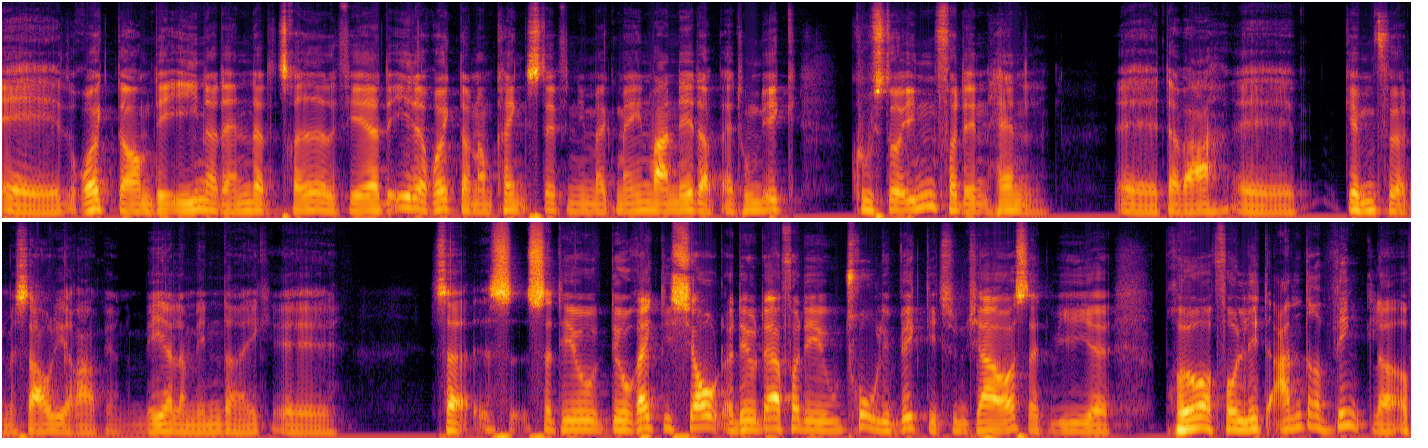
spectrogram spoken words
Øh, rygter om det ene og det andet og det tredje og det fjerde. Et af rygterne omkring Stephanie McMahon var netop, at hun ikke kunne stå inden for den handel, øh, der var øh, gennemført med Saudi-Arabien, mere eller mindre, ikke? Øh, så, så, så det, er jo, det er jo rigtig sjovt, og det er jo derfor, det er utrolig vigtigt, synes jeg også, at vi øh, prøver at få lidt andre vinkler, og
